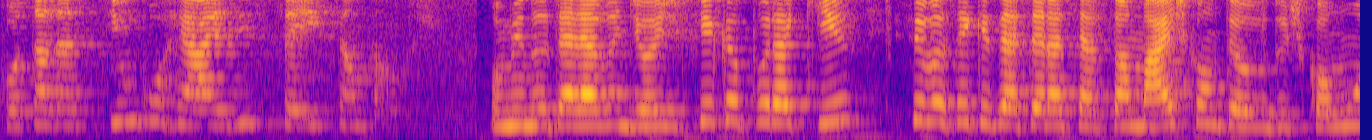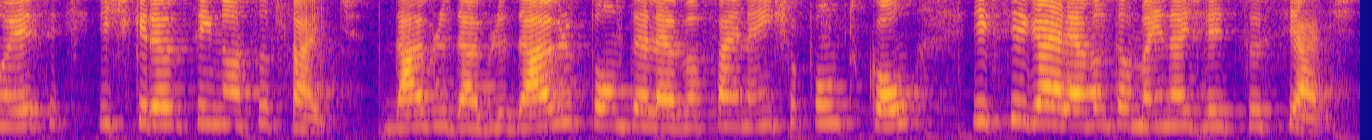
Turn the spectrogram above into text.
cotada a R$ 5,06. O Minuto Eleven de hoje fica por aqui. Se você quiser ter acesso a mais conteúdos como esse, inscreva-se em nosso site www.elevafinancial.com e siga a Eleven também nas redes sociais.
